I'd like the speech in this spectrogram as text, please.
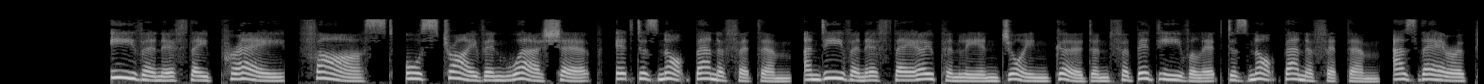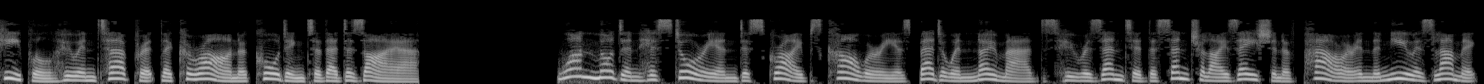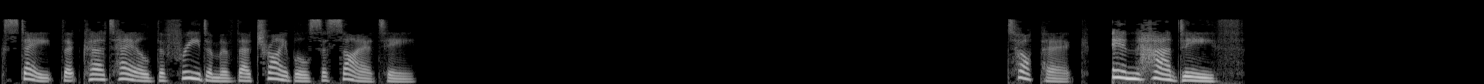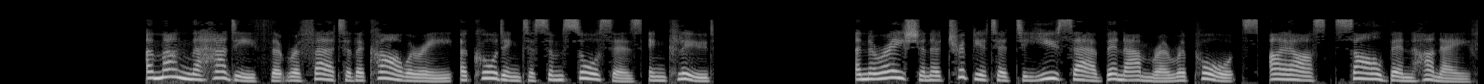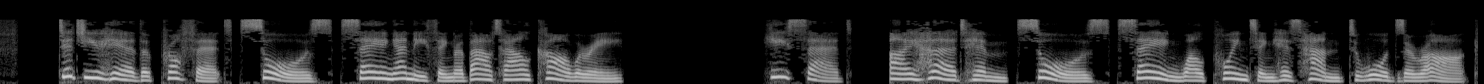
Even if they pray, fast, or strive in worship, it does not benefit them, and even if they openly enjoin good and forbid evil it does not benefit them, as they are a people who interpret the Quran according to their desire. One modern historian describes Khawarij as Bedouin nomads who resented the centralization of power in the new Islamic state that curtailed the freedom of their tribal society. In Hadith Among the hadith that refer to the Khawarij according to some sources include a narration attributed to Usair bin Amra reports, I asked Sahl bin Hunayf, "'Did you hear the Prophet saying anything about al-Khawarij?' He said, I heard him saying while pointing his hand towards Iraq.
